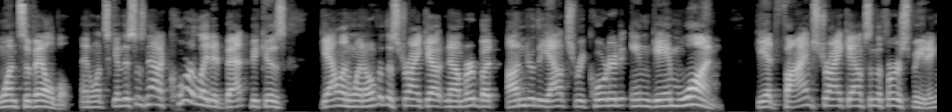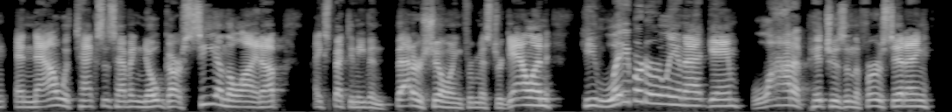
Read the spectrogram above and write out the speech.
once available. And once again, this is not a correlated bet because Gallen went over the strikeout number, but under the outs recorded in game one. He had five strikeouts in the first meeting. And now, with Texas having no Garcia in the lineup, I expect an even better showing from Mr. Gallen. He labored early in that game, a lot of pitches in the first inning,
